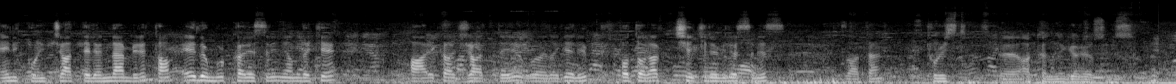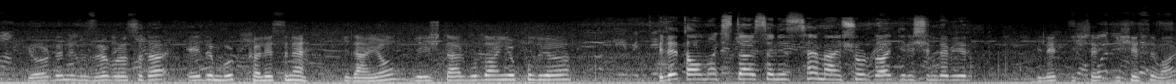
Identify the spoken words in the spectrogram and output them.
en ikonik caddelerinden biri. Tam Edinburgh Kalesi'nin yanındaki harika caddeyi burada gelip fotoğraf çekilebilirsiniz. Zaten turist e, akınını görüyorsunuz. Gördüğünüz üzere burası da Edinburgh Kalesi'ne giden yol. Girişler buradan yapılıyor. Bilet almak isterseniz hemen şurada girişinde bir bilet gişe, gişesi var.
